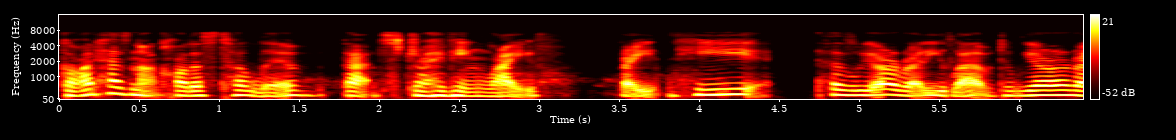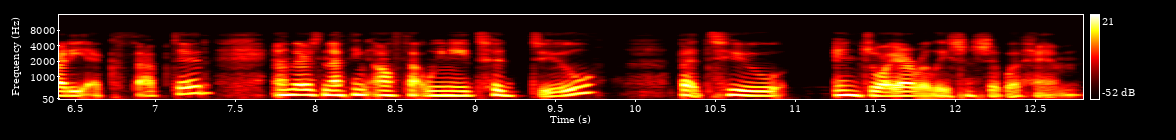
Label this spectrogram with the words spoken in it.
God has not called us to live that striving life, right? He says we are already loved, we are already accepted, and there's nothing else that we need to do but to enjoy our relationship with Him.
